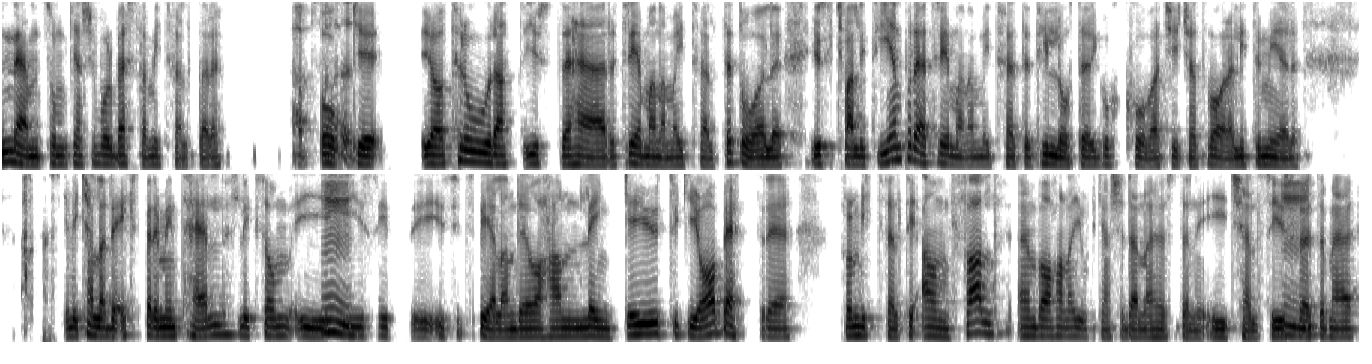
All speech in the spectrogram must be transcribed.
nämnt som kanske vår bästa mittfältare. Absolut. Och eh, jag tror att just det här tremanna mittfältet då, eller just kvaliteten på det här tremanna mittfältet tillåter Kovacic att vara lite mer ska vi kalla det experimentell liksom i, mm. i, sitt, i sitt spelande och han länkar ju, tycker jag, bättre från mittfält till anfall än vad han har gjort kanske denna hösten i Chelsea. Just mm. för att de här,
